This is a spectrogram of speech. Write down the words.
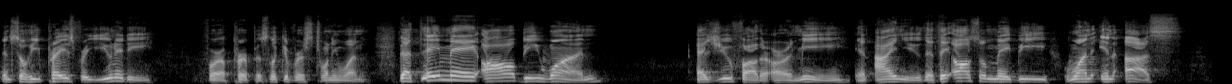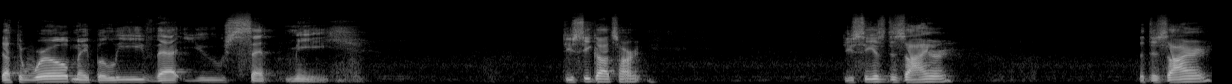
And so he prays for unity for a purpose. Look at verse 21. That they may all be one, as you, Father, are in me, and I in you, that they also may be one in us, that the world may believe that you sent me. Do you see God's heart? Do you see his desire? The desire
